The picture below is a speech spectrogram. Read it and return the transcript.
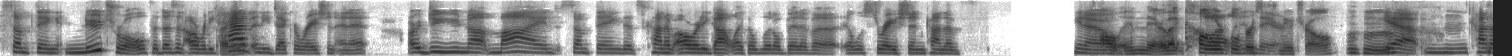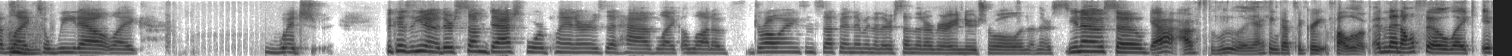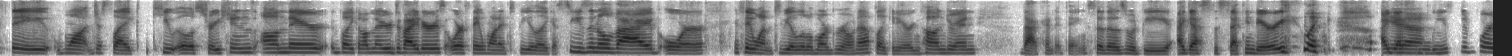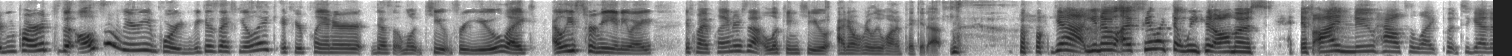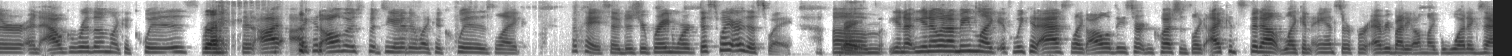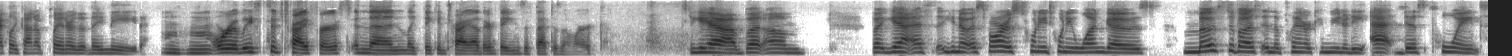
something neutral that doesn't already Right. have any decoration in it? Or do you not mind something that's kind of already got like a little bit of a illustration kind of, you know, All in there, like colorful versus there. neutral. hmm yeah, hmm kind of like to weed out like which because you know there's some dashboard planners that have like a lot of drawings and stuff in them and then there's some that are very neutral and then there's you know so Yeah, absolutely. I think that's a great follow up. And then also like if they want just like cute illustrations on their like on their dividers or if they want it to be like a seasonal vibe or if they want it to be a little more grown up like an Erin Condren, that kind of thing. So those would be, I guess, the secondary, like, I Yeah. guess, least important parts, but also very important because I feel like if your planner doesn't look cute for you, like, at least for me anyway, if my planner's not looking cute, I don't really want to pick it up. Yeah, you know, I feel like that we could almost, if I knew how to like put together an algorithm, like a quiz, right. that I I could almost put together like a quiz, like, okay, so does your brain work this way or this way? Right. Um, you know, you know what I mean? Like, if we could ask like all of these certain questions, like I could spit out like an answer for everybody on like what exactly kind of planner that they need. hmm Or at least to try first, and then, like, they can try other things if that doesn't work. Yeah, but um, but yeah, as you know, as far as 2021 goes, most of us in the planner community at this point,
